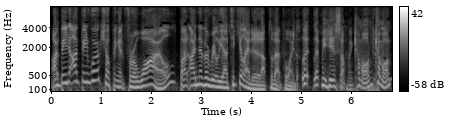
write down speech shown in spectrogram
I've been I've been workshopping it for a while, but I never really articulated it up to that point. Let let me hear something. Come on, come on.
